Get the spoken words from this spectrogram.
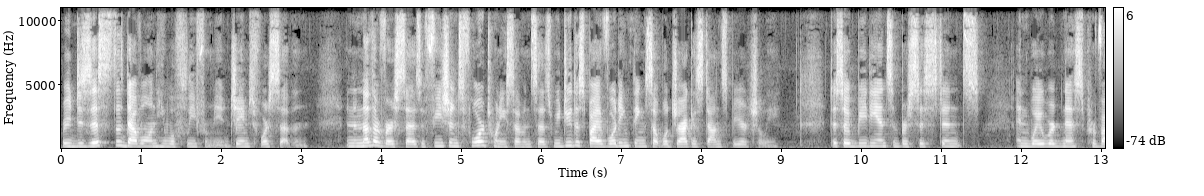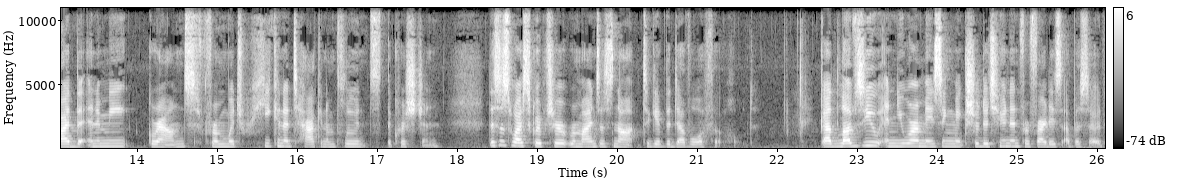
Resist the devil and he will flee from you. James 4 7. And another verse says, Ephesians 4 27 says, We do this by avoiding things that will drag us down spiritually. Disobedience and persistence and waywardness provide the enemy grounds from which he can attack and influence the Christian. This is why Scripture reminds us not to give the devil a foothold. God loves you and you are amazing. Make sure to tune in for Friday's episode.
